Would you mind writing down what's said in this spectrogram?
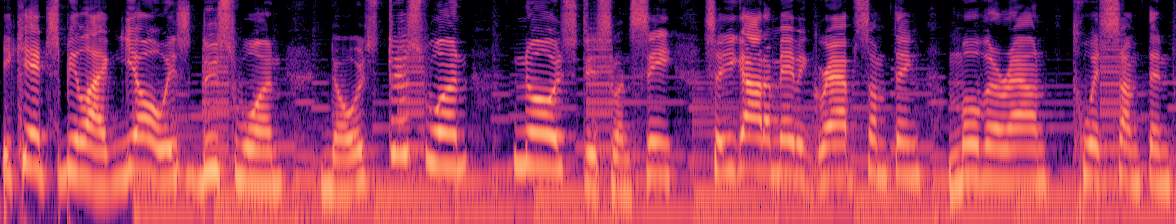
You can't just be like, yo, it's this one. No, it's this one. No, it's this one. See? So you gotta maybe grab something, move it around, twist something.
